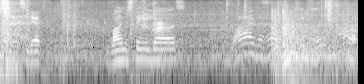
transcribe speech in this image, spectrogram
Yeah, see that lunge thing he does? Why the hell does he keep loading up?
